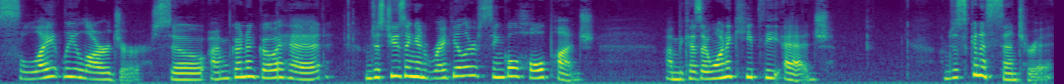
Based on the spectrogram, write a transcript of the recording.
slightly larger. So I'm going to go ahead. I'm just using a regular single hole punch um, because I want to keep the edge. I'm just going to center it,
